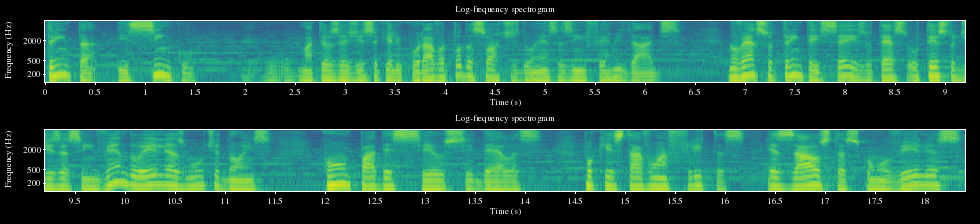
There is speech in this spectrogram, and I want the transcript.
35, o Mateus registra que ele curava toda sorte de doenças e enfermidades. No verso 36, o texto, o texto diz assim: Vendo ele as multidões, compadeceu-se delas, porque estavam aflitas, exaustas como ovelhas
